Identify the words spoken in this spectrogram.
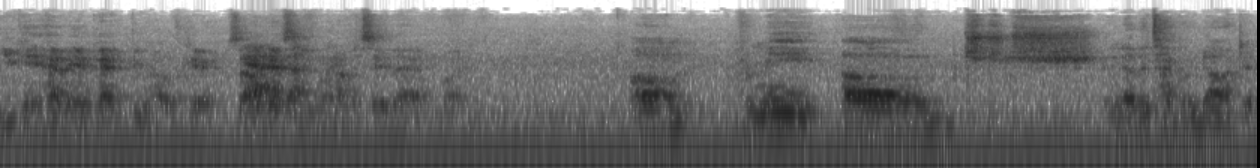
you can have an impact through healthcare. So Yeah, I guess you definitely. can kind of say that, but. Um, for me, um, another type of doctor.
